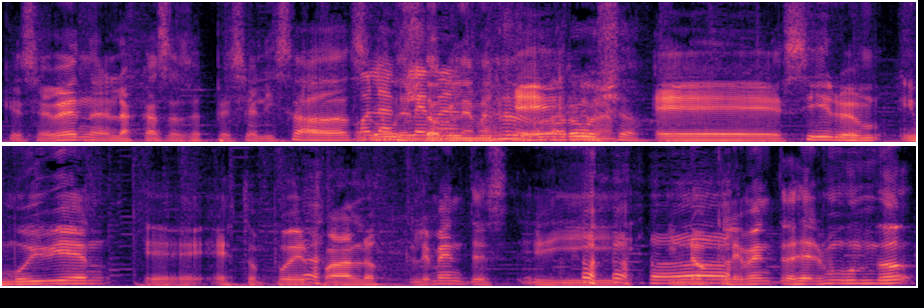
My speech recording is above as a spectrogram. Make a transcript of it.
que se venden en las casas especializadas. Hola, Del Clemen. Clemen. que, Orgullo. eh, sirven y muy bien. Eh, esto puede ir para los clementes y, y no clementes del mundo.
